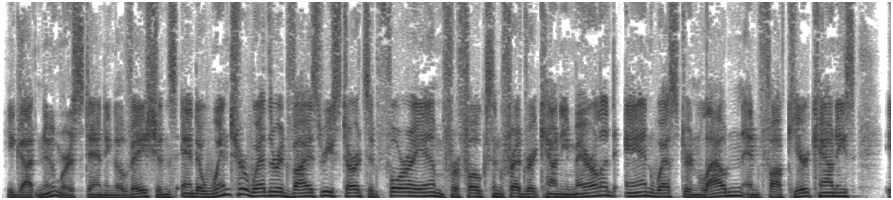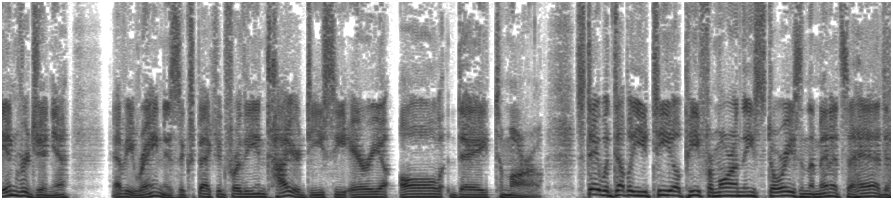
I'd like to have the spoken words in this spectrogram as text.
He got numerous standing ovations, and a winter weather advisory starts at 4 a.m. for folks in Frederick County, Maryland, and western Loudoun and Fauquier counties in Virginia. Heavy rain is expected for the entire D.C. area all day tomorrow. Stay with WTOP for more on these stories in the minutes ahead.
